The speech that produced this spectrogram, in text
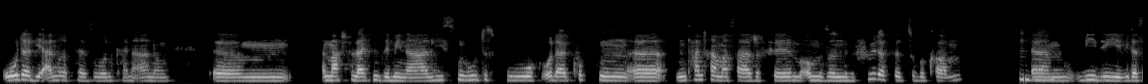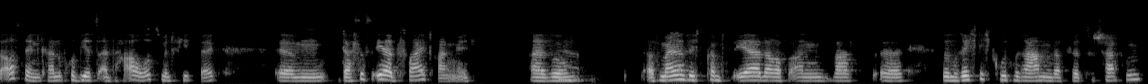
Oder die andere Person, keine Ahnung, ähm, macht vielleicht ein Seminar, liest ein gutes Buch oder guckt einen, äh, einen Tantra-Massagefilm, um so ein Gefühl dafür zu bekommen, mhm. ähm, wie, die, wie das aussehen kann. Probiert es einfach aus mit Feedback. Ähm, das ist eher zweitrangig. Also ja aus meiner Sicht kommt es eher darauf an, was äh, so einen richtig guten Rahmen dafür zu schaffen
